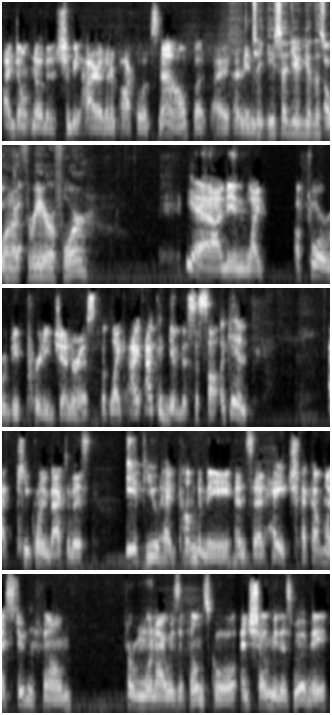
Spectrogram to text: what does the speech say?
I don't know that it should be higher than Apocalypse Now, but I, I mean, So you said you'd give this Oh, one a three or a four? yeah, I mean, like a four would be pretty generous, but like I, I could give this a solid. Again, I keep coming back to this. If you had come to me and said, "Hey, check out my student film from when I was at film school," and show me this movie,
